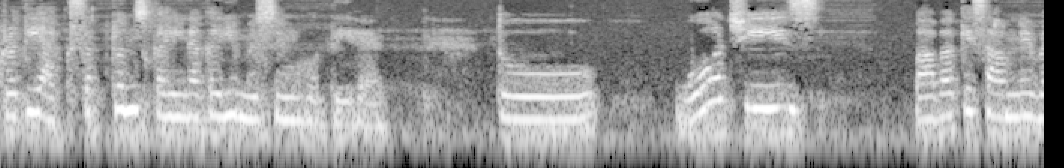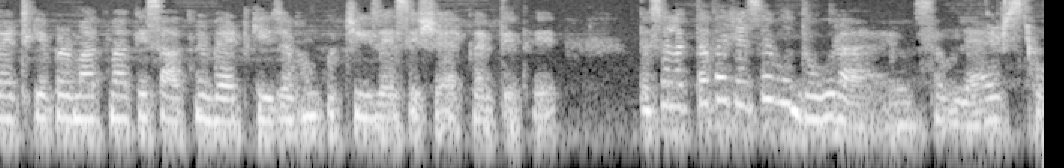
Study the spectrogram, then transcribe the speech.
प्रति एक्सेप्टेंस कहीं ना कहीं मिसिंग होती है। तो वो चीज़ बाबा के सामने बैठ के परमात्मा के साथ में बैठ के जब हम कुछ चीज़ ऐसे शेयर करते थे तो ऐसा लगता था जैसे वो धो रहा है उन सब लेयर्स को।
